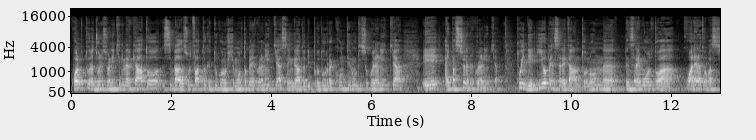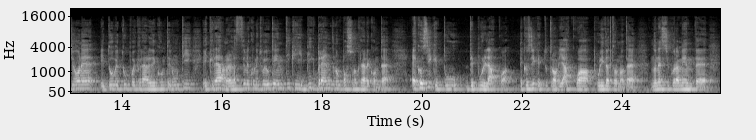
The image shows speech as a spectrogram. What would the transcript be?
quando tu ragioni sulla nicchia di mercato si basa sul fatto che tu conosci molto bene quella nicchia, sei in grado di produrre contenuti su quella nicchia e hai passione per quella nicchia. Quindi io penserei tanto, non penserei molto a qual è la tua passione e dove tu puoi creare dei contenuti e creare una relazione con i tuoi utenti che i big brand non possono creare con te. È così che tu depuri l'acqua, è così che tu trovi acqua pulita attorno a te. Non è sicuramente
